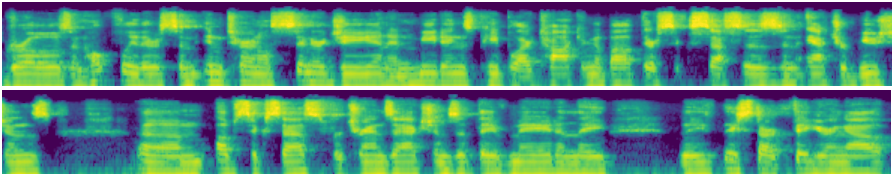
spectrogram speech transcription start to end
grows and hopefully there's some internal synergy and in meetings people are talking about their successes and attributions um, of success for transactions that they've made and they they, they start figuring out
